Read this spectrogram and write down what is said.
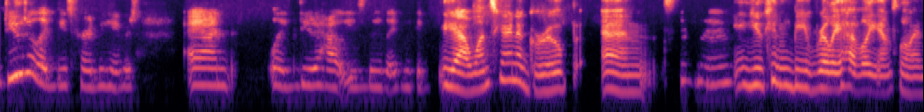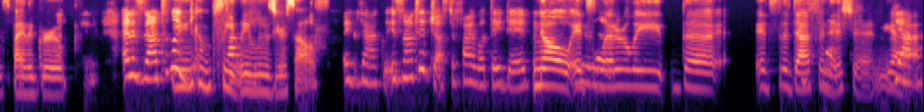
due to like these herd behaviors and like due to how easily like we could Yeah, once you're in a group and mm-hmm. you can be really heavily influenced by the group, and it's not to you like can completely lose yourself. exactly it's not to justify what they did No, it's like- literally the it's the definition. yeah. Yeah.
